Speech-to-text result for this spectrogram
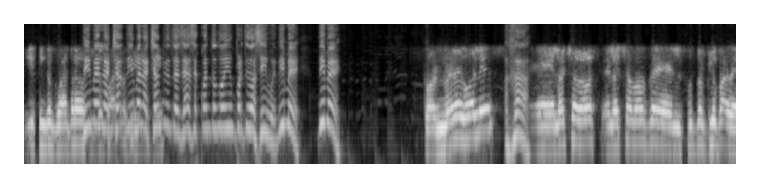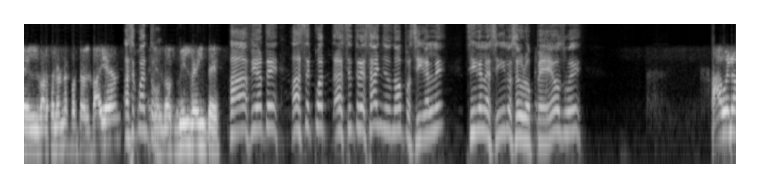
Sí, 5-4. Dime, la, 5-4, cha- dime la. Champions desde hace cuánto no hay un partido así, güey. Dime, dime. Con nueve goles. Ajá. El 8-2. El 8-2 del Fútbol Club del Barcelona contra el Bayern. ¿Hace cuánto? En el 2020. Ah, fíjate, hace cuat- hace tres años, ¿no? Pues síganle. Síganle así, los europeos, güey. Ah, bueno,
